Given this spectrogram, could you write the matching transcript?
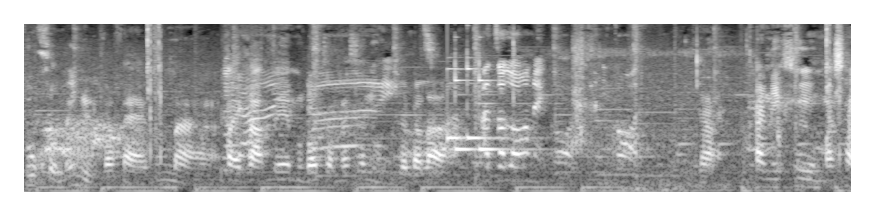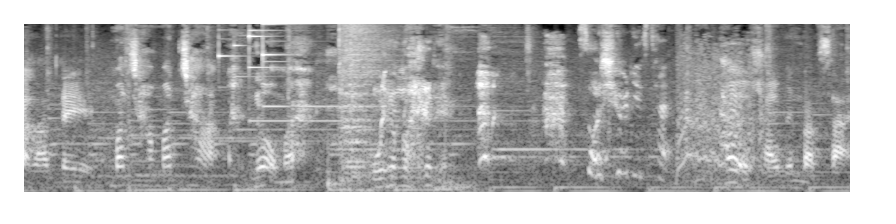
ทุกคนไม่ดื่มกาแฟขึ้นมาไปคาเฟ่มันก็จะไม่สนุกใช่ปะล่ะๆอาจจะลองไหนก่อนอันนี้ก่อนใช่อันนี้คือมัทฉะลาเต้มัทฉะมัทฉะนึกออกไหมอุ้ยทำไรกันเนี่ย social distance ถ้าเกิดใครเป็นแบบสาย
